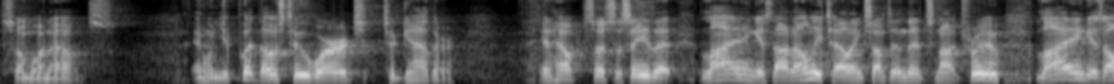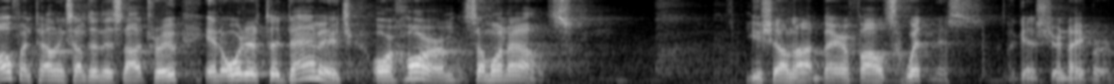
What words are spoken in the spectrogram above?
someone else. And when you put those two words together, it helps us to see that lying is not only telling something that's not true, lying is often telling something that's not true in order to damage or harm someone else. You shall not bear false witness against your neighbor.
